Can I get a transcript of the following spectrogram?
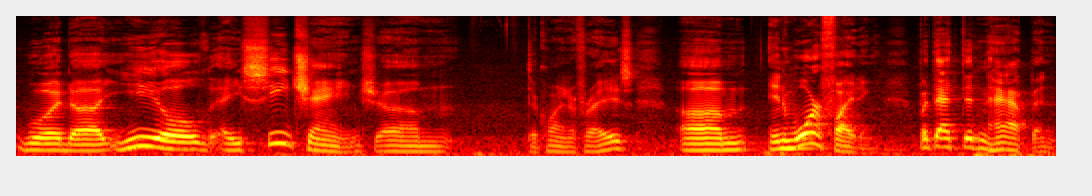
would uh, yield a sea change, um, to coin a phrase, um, in warfighting. But that didn't happen.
